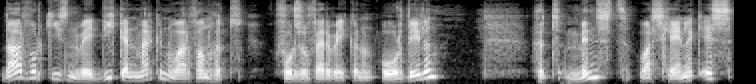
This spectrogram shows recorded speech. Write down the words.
Daarvoor kiezen wij die kenmerken waarvan het, voor zover wij kunnen oordelen, het minst waarschijnlijk is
